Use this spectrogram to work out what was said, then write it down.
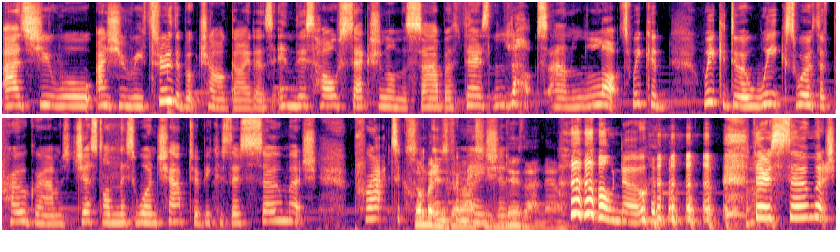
as you will, as you read through the book Child Guidance, in this whole section on the Sabbath, there's lots and lots. We could we could do a week's worth of programs just on this one chapter because there's so much practical Somebody's going to ask you information. to do that now. oh no. There's so much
